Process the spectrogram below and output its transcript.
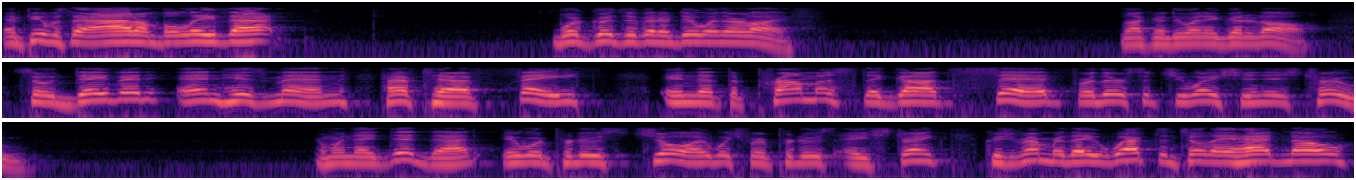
and people say, I don't believe that, what good's it going to do in their life? Not going to do any good at all. So David and his men have to have faith in that the promise that God said for their situation is true. And when they did that, it would produce joy, which would produce a strength. Because remember, they wept until they had no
